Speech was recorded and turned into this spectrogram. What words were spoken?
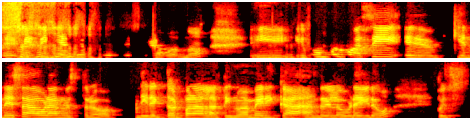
Eh, mis digamos, ¿no? Y, fue un poco así, eh, quien es ahora nuestro director para Latinoamérica, André Lobreiro, pues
